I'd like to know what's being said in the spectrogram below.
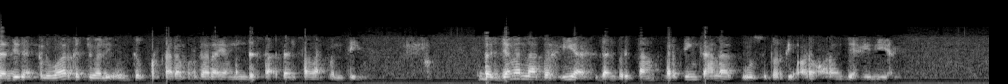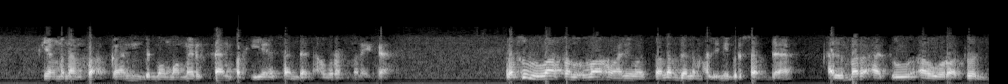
dan tidak keluar kecuali untuk perkara-perkara yang mendesak dan sangat penting. Dan janganlah berhias dan bertingkah laku seperti orang-orang jahiliyah yang menampakkan dan memamerkan perhiasan dan aurat mereka. Rasulullah Shallallahu Alaihi Wasallam dalam hal ini bersabda, "Al-mar'atu auratun,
